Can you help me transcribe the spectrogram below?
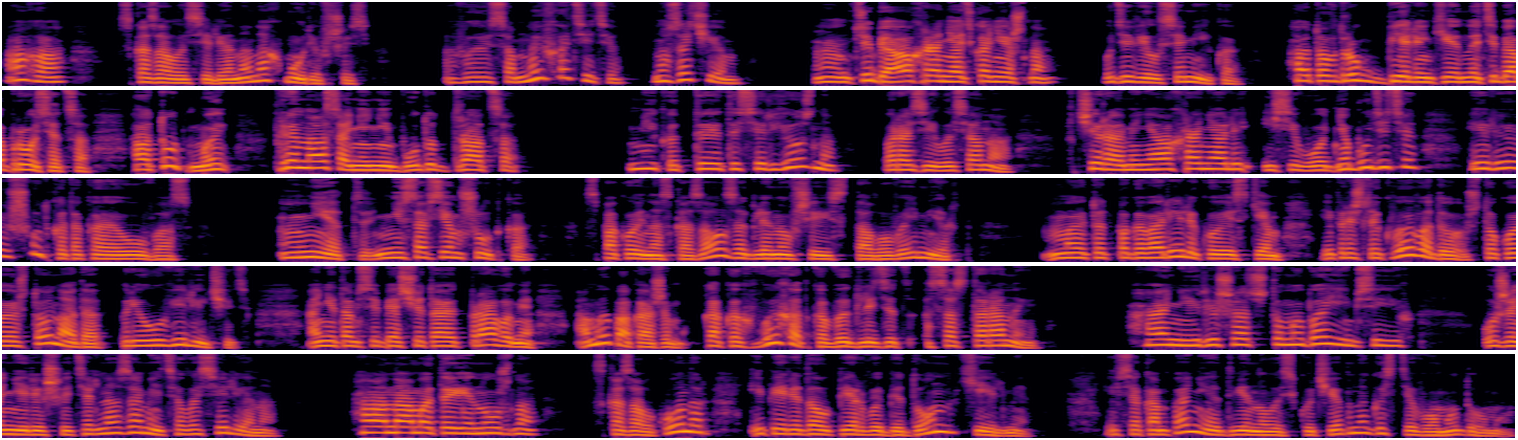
«Ага», — сказала Селена, нахмурившись. «Вы со мной хотите? Но зачем?» «Тебя охранять, конечно», — удивился Мика. «А то вдруг беленькие на тебя бросятся, а тут мы. При нас они не будут драться». «Мика, ты это серьезно?» — поразилась она. «Вчера меня охраняли, и сегодня будете? Или шутка такая у вас?» «Нет, не совсем шутка», — спокойно сказал заглянувший из столовой Мирт. Мы тут поговорили кое с кем и пришли к выводу, что кое-что надо преувеличить. Они там себя считают правыми, а мы покажем, как их выходка выглядит со стороны». «Они решат, что мы боимся их», — уже нерешительно заметила Селена. «А нам это и нужно», — сказал Конор и передал первый бидон Хельме. И вся компания двинулась к учебно-гостевому дому.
